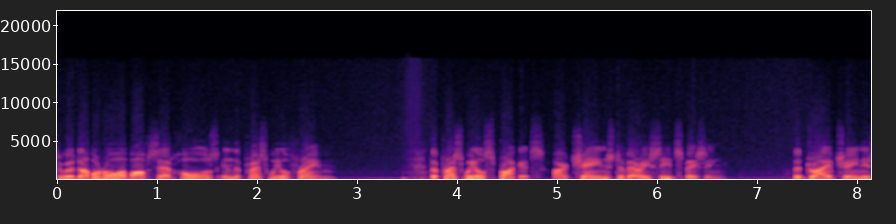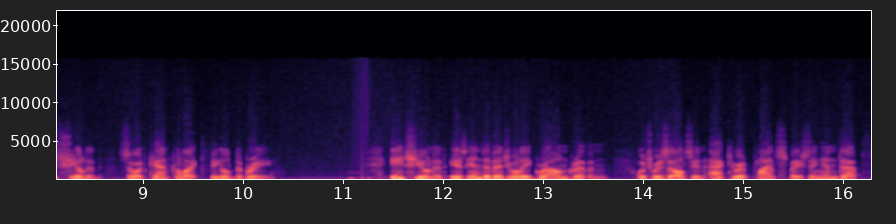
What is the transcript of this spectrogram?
through a double row of offset holes in the press wheel frame. The press wheel sprockets are changed to vary seed spacing. The drive chain is shielded so it can't collect field debris. Each unit is individually ground driven, which results in accurate plant spacing and depth.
